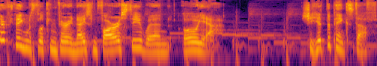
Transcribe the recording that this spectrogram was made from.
Everything was looking very nice and foresty when, oh yeah, she hit the pink stuff.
